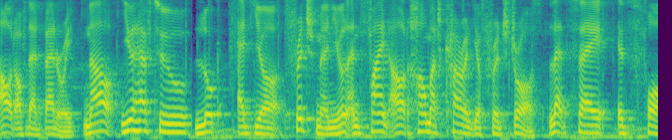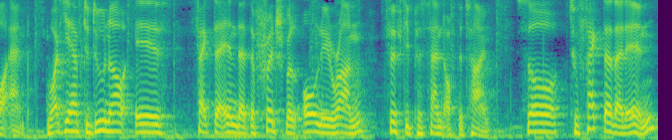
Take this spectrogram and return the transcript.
out of that battery. Now you have to look at your fridge manual and find out how much current your fridge draws. Let's say it's 4 amp. What you have to do now is factor in that the fridge will only run 50% of the time. So to factor that in,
